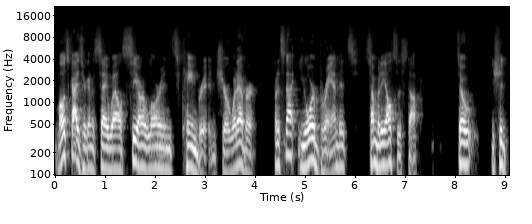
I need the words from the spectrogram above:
Most guys are going to say, Well, CR Laurence Cambridge, or whatever. But it's not your brand, it's somebody else's stuff. So you should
